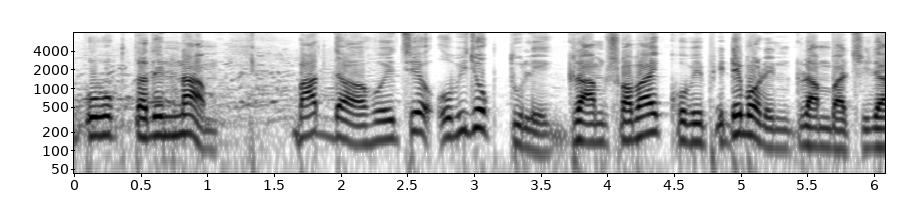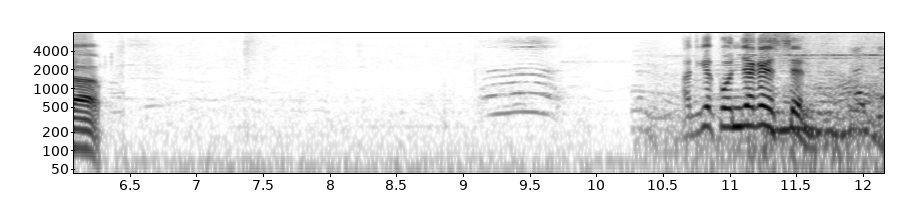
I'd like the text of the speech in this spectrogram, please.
উপভোক্তাদের নাম বাদ দেওয়া হয়েছে অভিযোগ তুলে গ্রাম সভায় ক্ষোভে ফেটে পড়েন গ্রামবাসীরা। আজকে কোন জায়গায় এসছেন? আজকে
